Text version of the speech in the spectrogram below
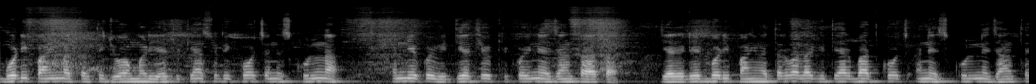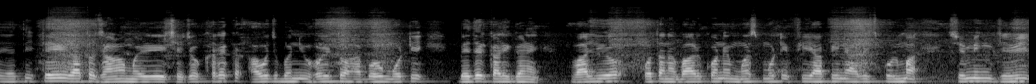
બોડી પાણીમાં તરતી જોવા મળી હતી. ત્યાં સુધી કોચ અને સ્કૂલના અન્ય કોઈ વિદ્યાર્થીઓ કે કોઈને જાણતા હતા. જ્યારે ડેડ બોડી પાણીમાં તરવા લાગી ત્યારબાદ કોચ અને સ્કૂલને જાણ થઈ હતી. તેવી વાતો જાણવા મળી રહી છે. જો ખરેખર આવું જ બન્યું હોય તો આ બહુ મોટી બેદરકારી ગણાય. વાલીઓ પોતાના બાળકોને મસ્ત મોટી ફી આપીને આવી સ્કૂલમાં સ્વિમિંગ જેવી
